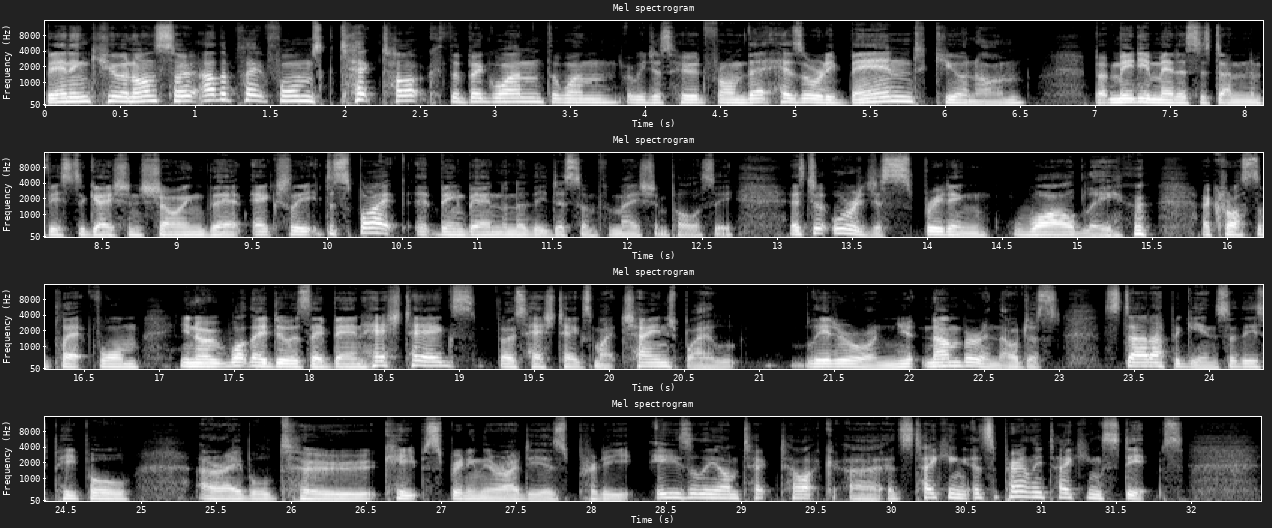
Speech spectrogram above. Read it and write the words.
Banning QAnon. So other platforms, TikTok, the big one, the one that we just heard from, that has already banned QAnon. But Media Matters has done an investigation showing that actually, despite it being banned under the disinformation policy, it's just already just spreading wildly across the platform. You know, what they do is they ban hashtags. Those hashtags might change by letter or a number and they'll just start up again. So these people are able to keep spreading their ideas pretty easily on TikTok. Uh, it's taking, it's apparently taking steps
